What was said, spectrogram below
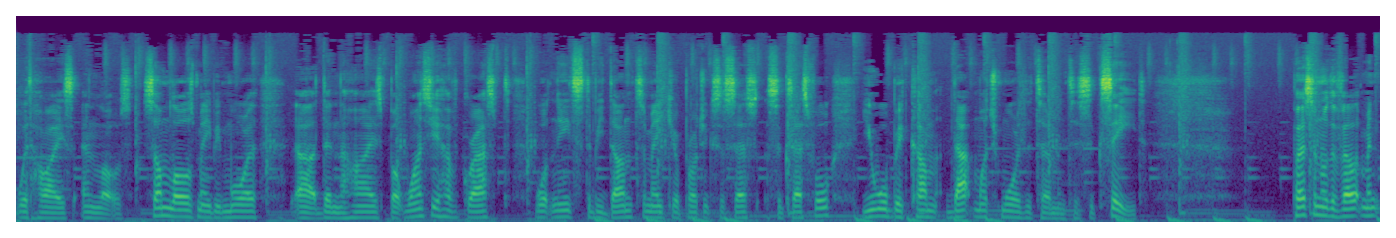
with highs and lows. Some lows may be more uh, than the highs, but once you have grasped what needs to be done to make your project success- successful, you will become that much more determined to succeed. Personal development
